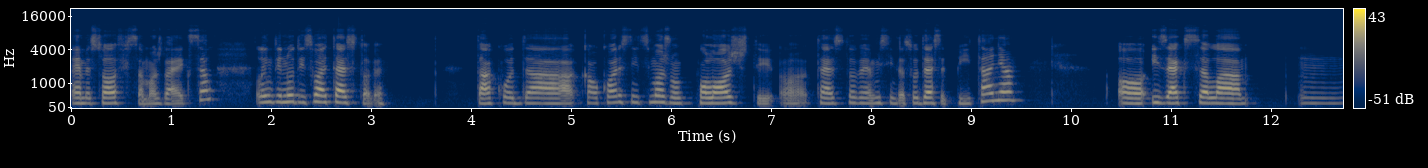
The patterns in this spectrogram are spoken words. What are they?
MS Office, možda Excel, LinkedIn nudi svoje testove. Tako da kao korisnici možemo položiti uh, testove, mislim da su 10 pitanja uh, iz Excela, mm,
